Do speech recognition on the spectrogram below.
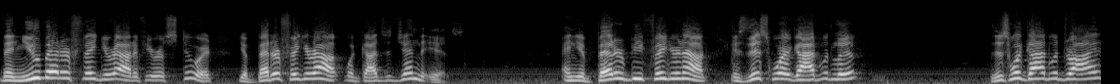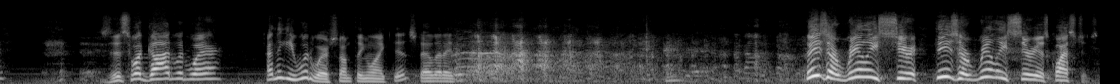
Then you better figure out, if you're a steward, you better figure out what God's agenda is. And you better be figuring out is this where God would live? Is this what God would drive? Is this what God would wear? I think he would wear something like this now that I. These are really serious. These are really serious questions.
